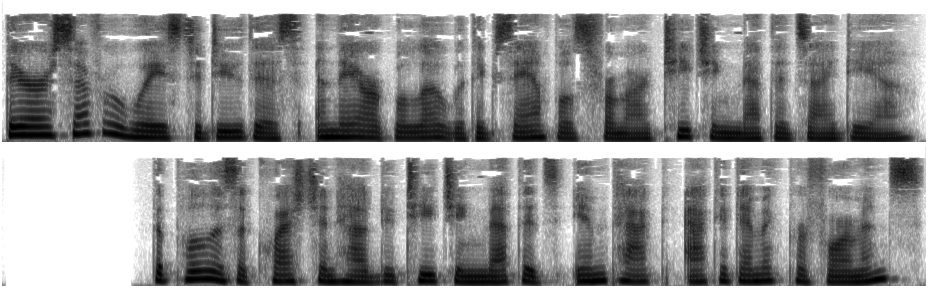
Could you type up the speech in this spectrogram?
There are several ways to do this, and they are below with examples from our teaching methods idea. The pull is a question How do teaching methods impact academic performance?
